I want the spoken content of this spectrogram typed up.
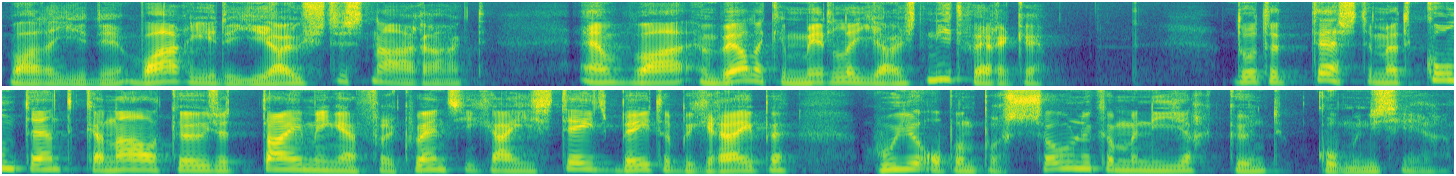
waar je de, waar je de juiste snaar raakt en, waar, en welke middelen juist niet werken. Door te testen met content, kanaalkeuze, timing en frequentie ga je steeds beter begrijpen hoe je op een persoonlijke manier kunt communiceren.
